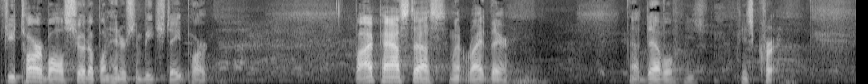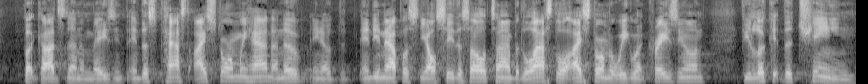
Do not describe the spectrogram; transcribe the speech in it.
A few tar balls showed up on Henderson Beach State Park bypassed us, went right there. That devil, he's, he's cr- but God's done amazing. In this past ice storm we had, I know, you know, Indianapolis, y'all see this all the time, but the last little ice storm that we went crazy on, if you look at the chain,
